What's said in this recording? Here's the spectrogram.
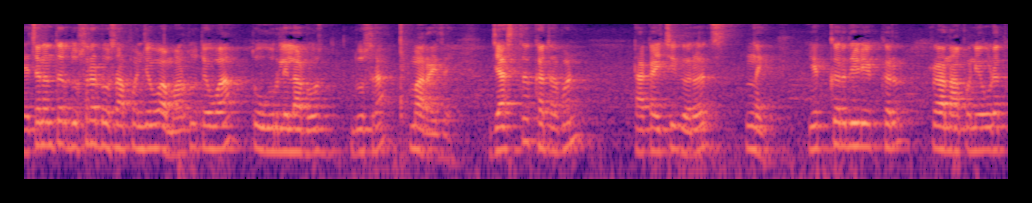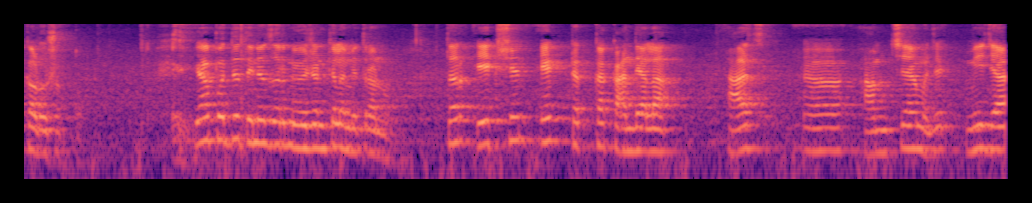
त्याच्यानंतर दुसरा डोस आपण जेव्हा मारतो तेव्हा तो उरलेला डोस दुसरा मारायचा आहे जास्त खत आपण टाकायची गरज नाही. एकर दीड एकर रान आपण एवढ्यात काढू शकतो. या पद्धतीने जर नियोजन केलं मित्रांनो तर एकशे एक टक्का कांद्याला आज आमच्या म्हणजे मी ज्या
